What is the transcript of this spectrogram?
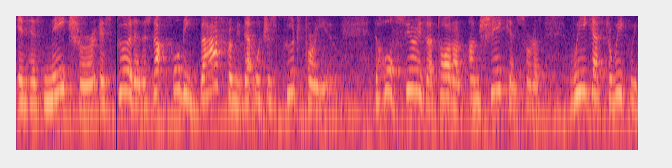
in His nature, is good and is not holding back from you that which is good for you the whole series I taught on Unshaken, sort of week after week, we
